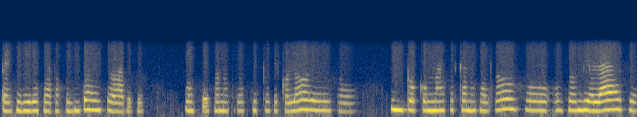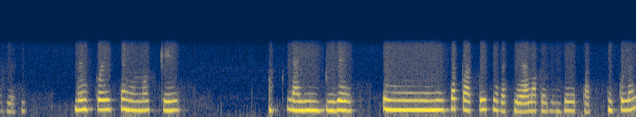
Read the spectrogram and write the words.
percibir ese rojo intenso, a veces este son otros tipos de colores o un poco más cercanos al rojo o son violáceos y así. Después tenemos que la limpidez. En esta parte se refiere a la presencia de partículas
